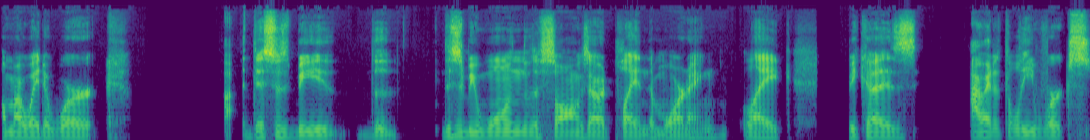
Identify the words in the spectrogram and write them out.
on my way to work uh, this would be the this would be one of the songs I would play in the morning like because I would have to leave work s-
